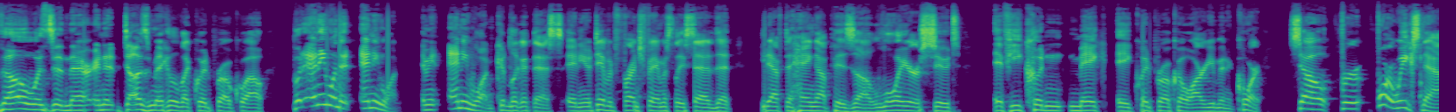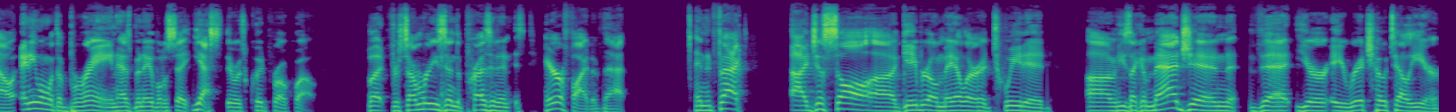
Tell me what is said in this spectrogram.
though was in there and it does make it look like quid pro quo. But anyone that anyone, I mean, anyone could look at this. And, you know, David French famously said that he'd have to hang up his uh, lawyer suit if he couldn't make a quid pro quo argument in court. So for four weeks now, anyone with a brain has been able to say, yes, there was quid pro quo. But for some reason, the president is terrified of that. And in fact, I just saw uh, Gabriel Malor had tweeted um, he's like, imagine that you're a rich hotelier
